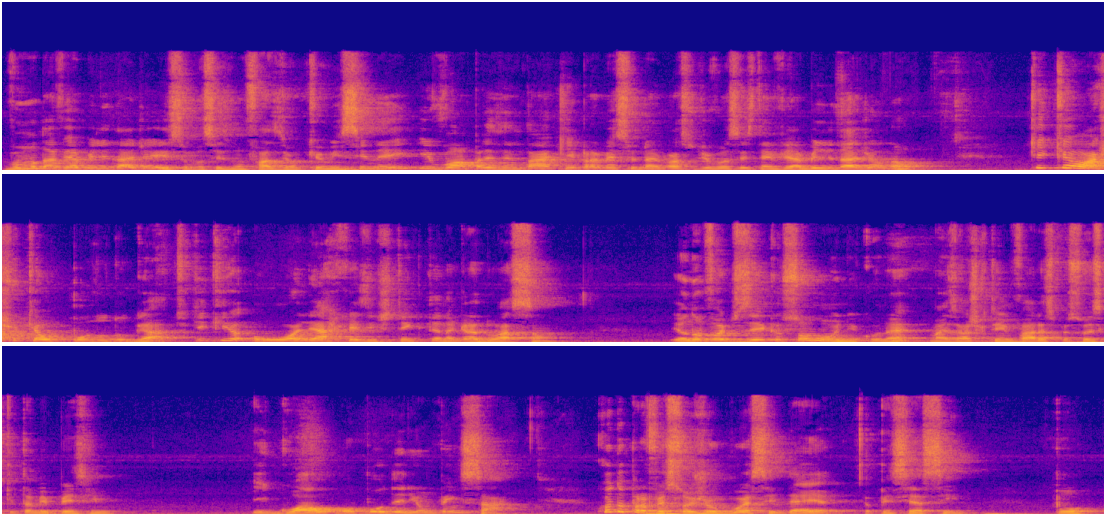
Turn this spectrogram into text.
Vamos dar viabilidade a isso. Vocês vão fazer o que eu ensinei e vão apresentar aqui para ver se o negócio de vocês tem viabilidade ou não. O que, que eu acho que é o pulo do gato? O que, que o olhar que a gente tem que ter na graduação? Eu não vou dizer que eu sou o único, né? Mas eu acho que tem várias pessoas que também pensam igual ou poderiam pensar. Quando o professor jogou essa ideia, eu pensei assim: pô,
